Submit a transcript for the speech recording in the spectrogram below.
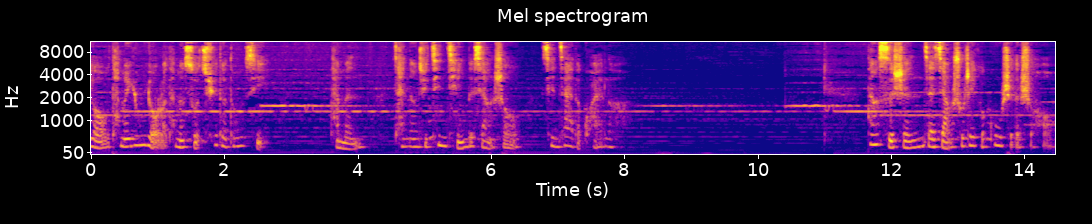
有他们拥有了他们所缺的东西，他们才能去尽情的享受现在的快乐。当死神在讲述这个故事的时候，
